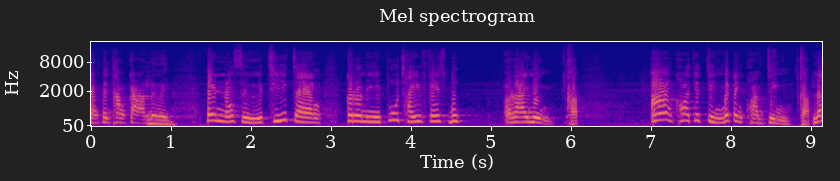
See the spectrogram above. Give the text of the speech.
จังเป็นทางการเลย เป็นหนังสือชี้แจง กรณีผู้ใช้ Facebook รายหนึ่ง ครับ อ้างข้อเท็จจริงไม่เป็นความจริง ครับ และ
